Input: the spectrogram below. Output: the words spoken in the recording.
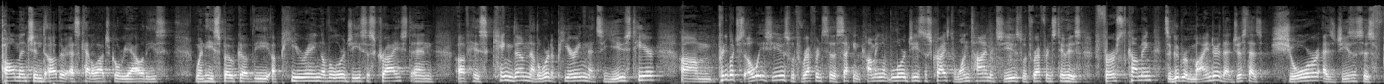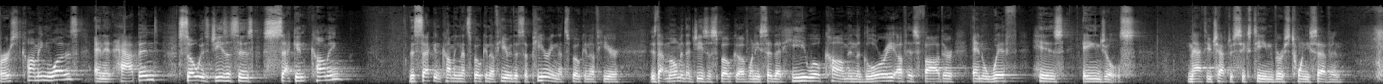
Paul mentioned other eschatological realities when he spoke of the appearing of the Lord Jesus Christ and of his kingdom. Now, the word appearing that's used here um, pretty much is always used with reference to the second coming of the Lord Jesus Christ. One time it's used with reference to his first coming. It's a good reminder that just as sure as Jesus' first coming was, and it happened, so is Jesus' second coming. The second coming that's spoken of here, this appearing that's spoken of here, is that moment that Jesus spoke of when he said that he will come in the glory of his Father and with his angels. Matthew chapter 16, verse 27.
